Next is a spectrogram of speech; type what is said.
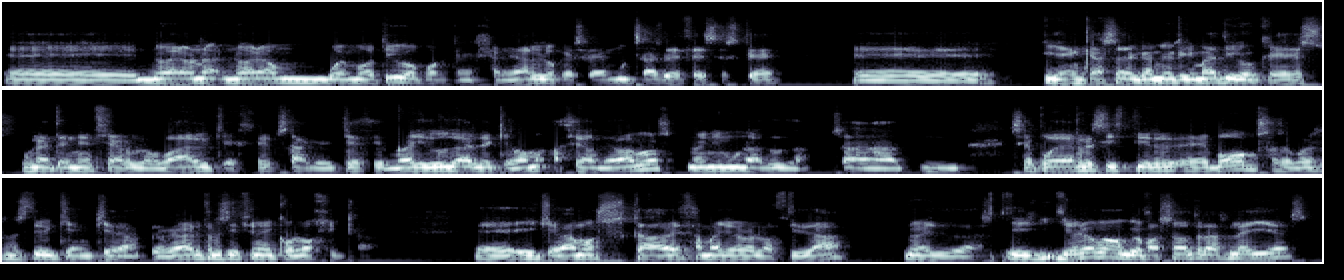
eh, no, era no era un buen motivo, porque en general lo que se ve muchas veces es que eh, y en caso del cambio climático, que es una tendencia global, que, o sea, que, decir, no hay duda de que vamos hacia dónde vamos, no hay ninguna duda. O sea, mm, se puede resistir Vox o se puede resistir quien quiera, pero que haya transición ecológica y que vamos cada vez a mayor velocidad, no hay dudas. Y yo creo que que pasan otras leyes,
